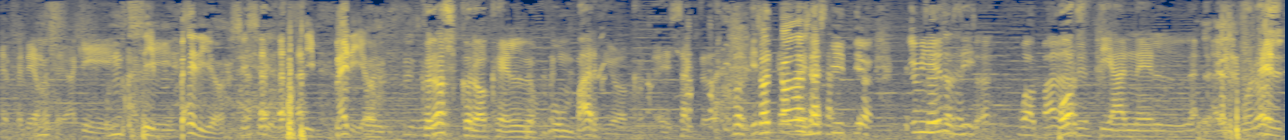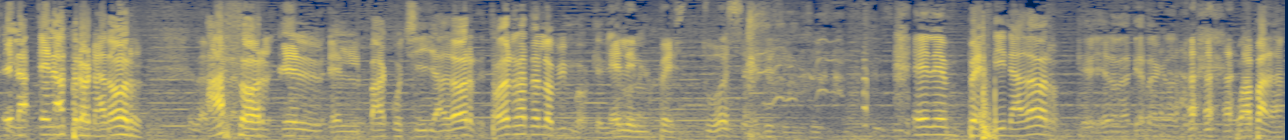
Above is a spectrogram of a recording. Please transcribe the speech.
Efectivamente, aquí. un cimberio, sí, sí, cimberio. Crosscroc, el un barrio, exacto. Son todos así, tío. Qué mierda, guapada. tío. Borstian, el, el, atronador. Azor, el, el acuchillador, todo el rato es lo mismo. El impetuoso, sí, sí, sí. El empecinador. Que mierda, tío, tan grande. Guapada.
